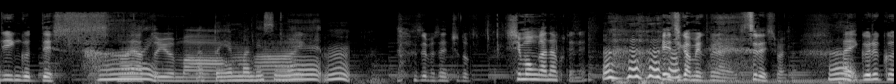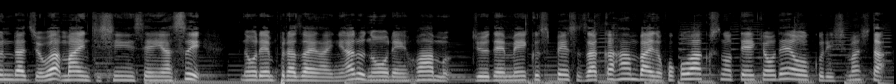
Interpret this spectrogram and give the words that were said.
ンディングです。はいあっという間。あっという間ですはい。ね。うん。すみません、ちょっと指紋がなくてね、ページがめくれない、失礼しました。はいはい、グルクンラジオは毎日新鮮安い、農連プラザ内にある農連ファーム、充電メイクスペース雑貨販売のココワークスの提供でお送りしました。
